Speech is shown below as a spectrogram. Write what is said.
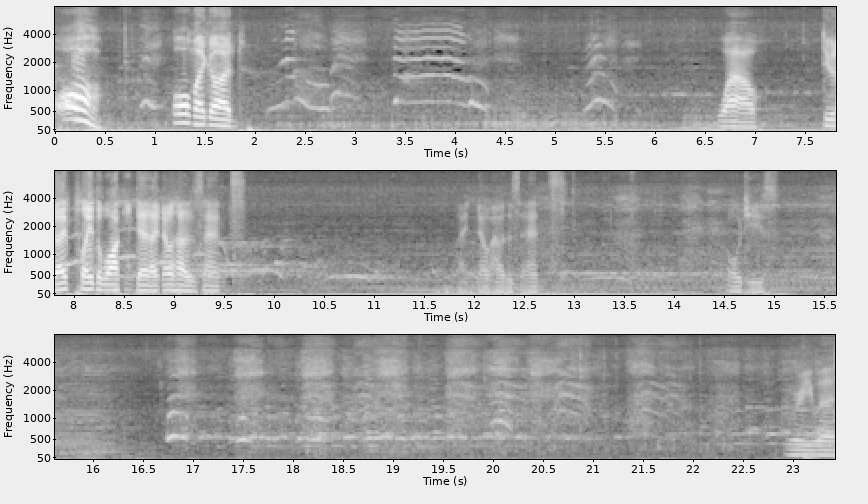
Oh! Oh my god. Wow. Dude, I've played The Walking Dead. I know how this ends. How this ends. Oh jeez. Where are you at?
